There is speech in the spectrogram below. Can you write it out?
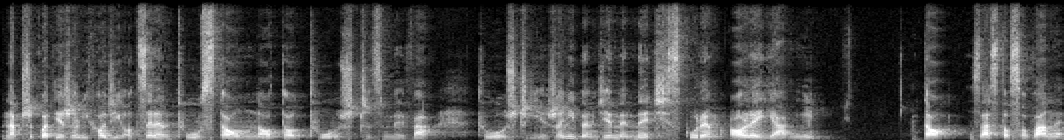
na przykład jeżeli chodzi o cerę tłustą, no to tłuszcz zmywa tłuszcz. Jeżeli będziemy myć skórę olejami, to zastosowane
